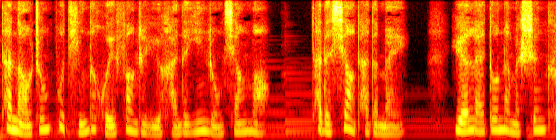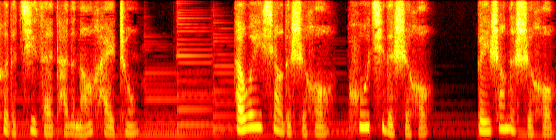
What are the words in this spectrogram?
他脑中不停的回放着雨涵的音容相貌，她的笑，她的美，原来都那么深刻的记在他的脑海中。他微笑的时候，哭泣的时候，悲伤的时候，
